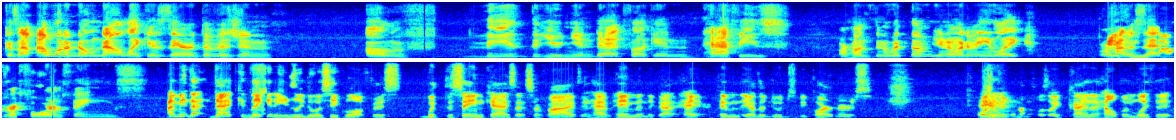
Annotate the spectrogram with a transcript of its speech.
because I, I want to know now like is there a division of the the union that fucking halfies are hunting with them you know what i mean like or how does that reform things I mean that that could, they could easily do a sequel off this with the same cast that survived and have him and the guy, him and the other dude just be partners. Or And even who was like kind of helping with it.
